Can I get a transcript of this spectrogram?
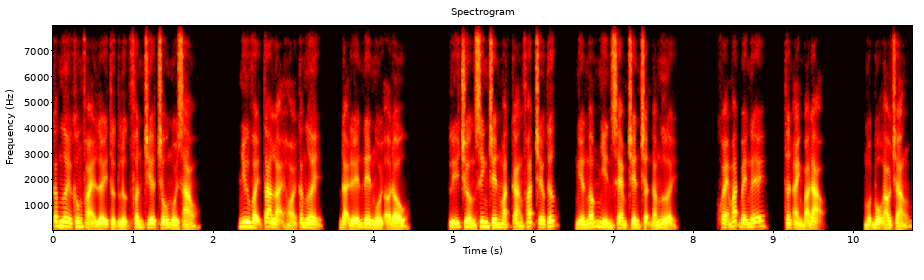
Các ngươi không phải lấy thực lực phân chia chỗ ngồi sao? Như vậy ta lại hỏi các ngươi, đại đế nên ngồi ở đâu? Lý trường sinh trên mặt càng phát trêu tức, nghiền ngẫm nhìn xem trên trận đám người. Khoe mắt bên nghễ, thân ảnh bá đạo. Một bộ áo trắng,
